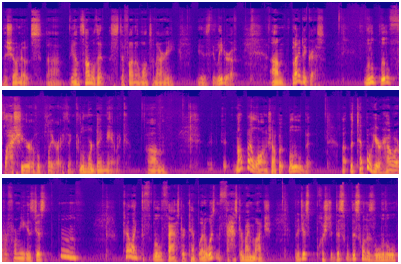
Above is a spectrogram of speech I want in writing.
the show notes. Uh, the ensemble that Stefano Montanari is the leader of. Um, but I digress. Little little flashier of a player, I think. A little more dynamic. Um, not by a long shot, but a little bit. Uh, the tempo here, however, for me is just hmm, kind of like the little faster tempo, and it wasn't faster by much, but it just pushed it. This this one is a little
